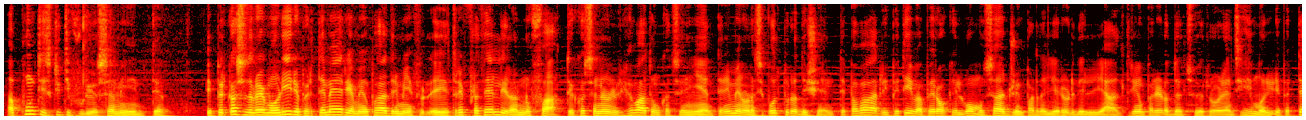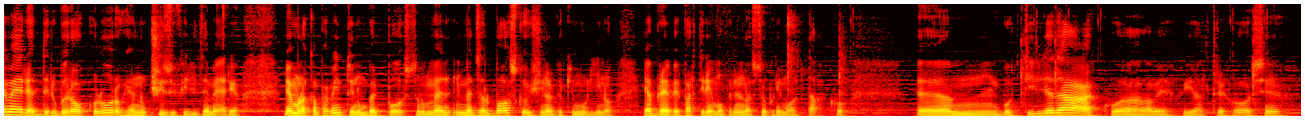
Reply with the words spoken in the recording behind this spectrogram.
Appunti scritti furiosamente. E per cosa dovrei morire per Temeria? Mio padre e i miei fr e tre fratelli l'hanno fatto e cosa ne hanno ricavato? Un cazzo di niente, nemmeno una sepoltura decente. Papà ripeteva però che l'uomo saggio impara dagli errori degli altri, io imparerò dal suo errore. Anziché morire per Temeria, deruberò coloro che hanno ucciso i figli di Temeria. Abbiamo un accampamento in un bel posto, in, me in mezzo al bosco, vicino al vecchio mulino. E a breve partiremo per il nostro primo attacco. Ehm, bottiglia d'acqua, vabbè, qui altre cose.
